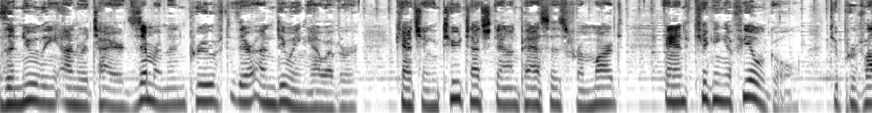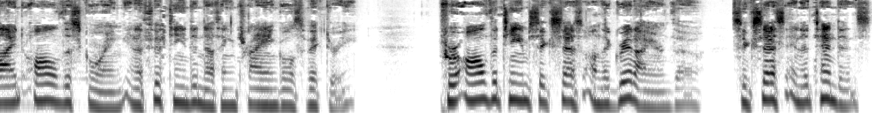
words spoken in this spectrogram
The newly unretired Zimmerman proved their undoing, however, catching two touchdown passes from Mahrt and kicking a field goal to provide all the scoring in a 15 to nothing Triangles victory. For all the team's success on the gridiron, though, success in attendance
